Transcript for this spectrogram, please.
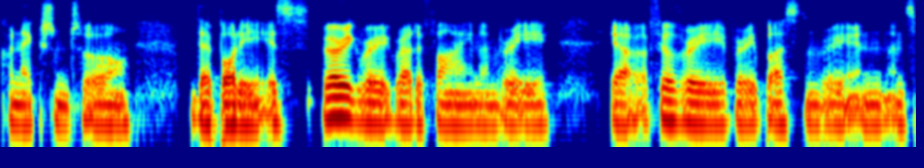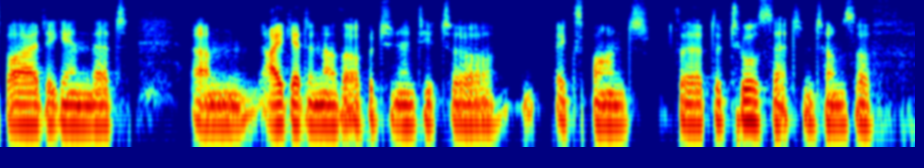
connection to their body is very very gratifying i'm very yeah i feel very very blessed and very inspired again that um, i get another opportunity to expand the the tool set in terms of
